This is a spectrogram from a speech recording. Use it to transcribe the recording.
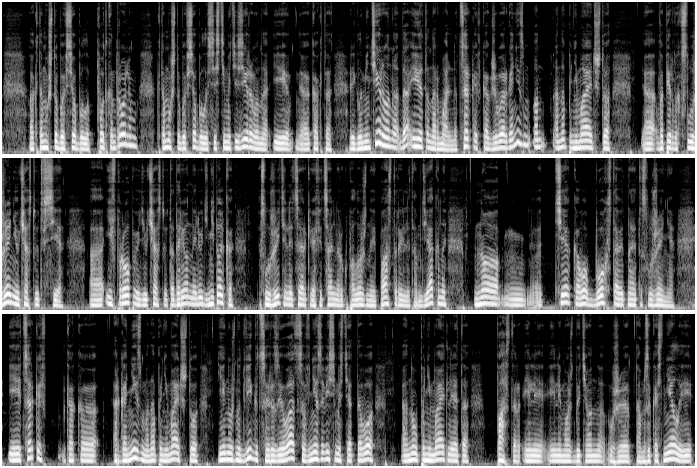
а, к тому, чтобы все было под контролем, к тому, чтобы все было систематизировано и а, как-то регламентировано, да, и это нормально. Церковь как живой организм, он, она понимает, что, а, во-первых, в служении участвуют все, а, и в проповеди участвуют одаренные люди, не только служители церкви, официально рукоположенные пасторы или там диаконы, но те, кого Бог ставит на это служение. И церковь, как э, организм, она понимает, что ей нужно двигаться и развиваться вне зависимости от того, э, ну, понимает ли это пастор или, или может быть, он уже там закоснел и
